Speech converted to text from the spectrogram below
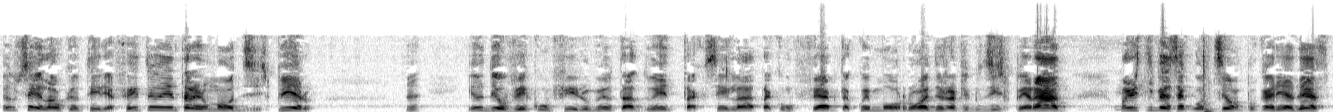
eu sei lá o que eu teria feito, eu entraria num maior desespero. Né? Eu devo ver que o filho meu está doente, está, sei lá, está com febre, está com hemorroide, eu já fico desesperado. Mas se tivesse acontecido uma porcaria dessa,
